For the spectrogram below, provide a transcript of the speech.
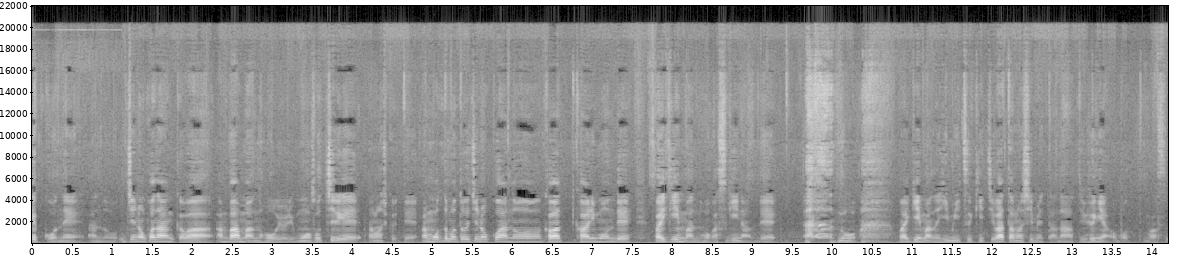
結構ね、あのうちの子なんかはアンパンマンの方よりもそっちで楽しくて、まあ、もともとうちの子はあの変わ変わり者でバイキンマンの方が好きなんで、あのバイキンマンの秘密基地は楽しめたなというふうには思ってます。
